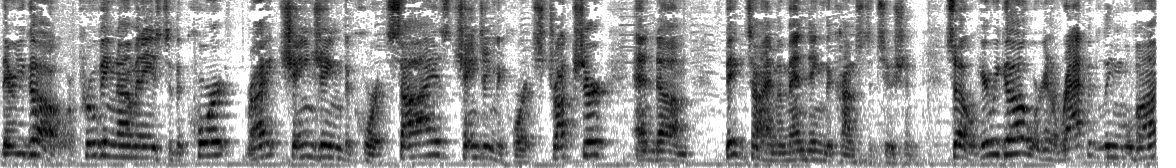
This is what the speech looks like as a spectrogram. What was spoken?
there you go. Approving nominees to the court, right? Changing the court size, changing the court structure, and um, big time amending the Constitution. So here we go. We're going to rapidly move on.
